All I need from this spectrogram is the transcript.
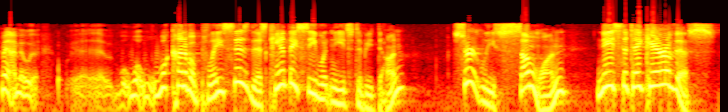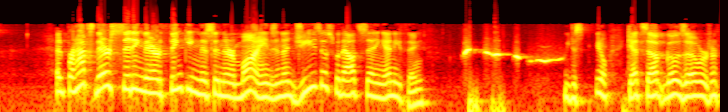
I mean, I mean, what kind of a place is this? Can't they see what needs to be done? Certainly, someone needs to take care of this. And perhaps they're sitting there thinking this in their minds, and then Jesus, without saying anything, he just, you know, gets up, goes over,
